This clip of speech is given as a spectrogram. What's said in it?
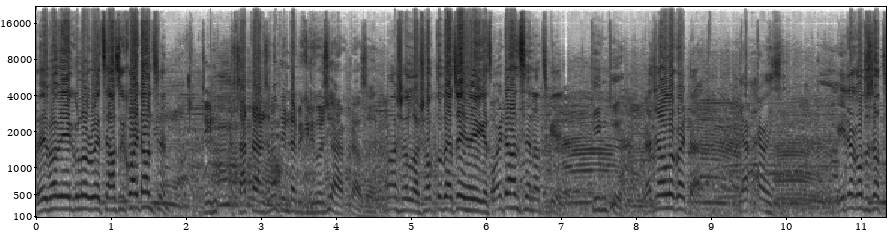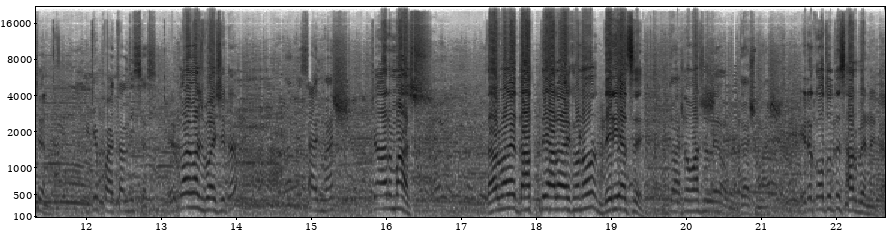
তো এইভাবে এগুলো রয়েছে। আজকে কয়টা আনছেন? তিন চারটা আনছিলাম তিনটা বিক্রি করেছি আর একটা আছে। মাশাল্লাহ সব তো বেচাই হয়ে গেছে। কয়টা আনছেন আজকে? তিনটে। বেচা হলো কয়টা? একটা হয়েছে। এইটা কত চাচ্ছেন? এটা পঁয়তাল্লিশ আছে। এটা কয় মাস বয়স এটা? চার মাস। চার মাস। তার মানে দাঁততে আরও এখনও দেরি আছে? দশ মাস হলে হবে। দশ মাস। এটা কততে ছাড়বেন এটা?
